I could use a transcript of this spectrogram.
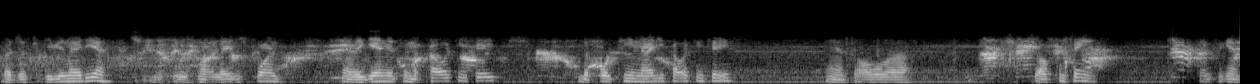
But just to give you an idea, this is my latest one. And again, it's in the Pelican case, the 1490 Pelican case. And it's all uh, self-contained. Thanks again.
